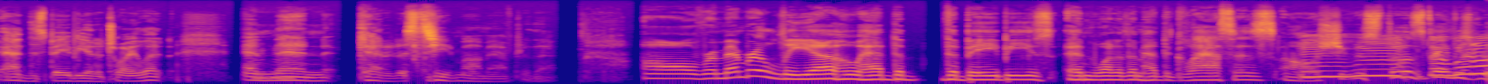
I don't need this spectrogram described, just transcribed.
had this baby in a toilet, and Mhm. then Canada's Teen Mom after that. Oh, remember Leah who had the the babies and one of them had the glasses? Oh, she was Mhm. those The babies were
